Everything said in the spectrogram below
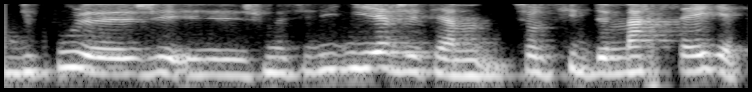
du coup, je me suis dit, hier, j'étais sur le site de Marseille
